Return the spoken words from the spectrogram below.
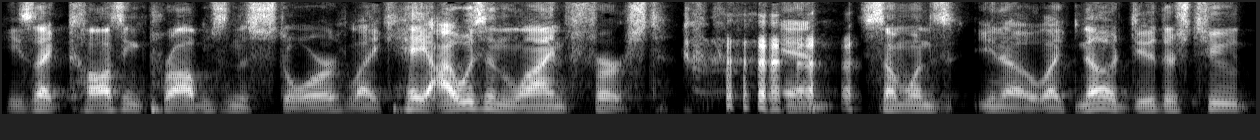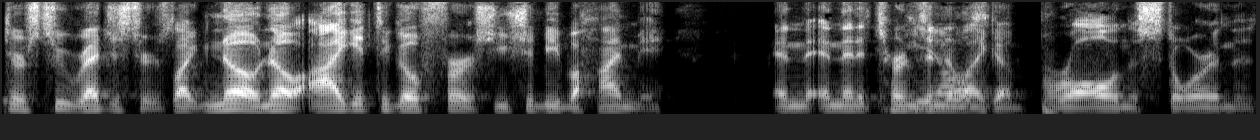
he's like causing problems in the store. Like, hey, I was in line first, and someone's you know like, no, dude, there's two there's two registers. Like, no, no, I get to go first. You should be behind me. And and then it turns He into also- like a brawl in the store, and the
